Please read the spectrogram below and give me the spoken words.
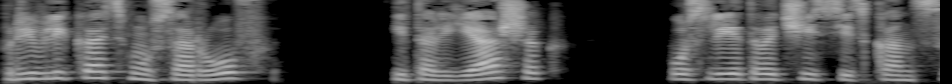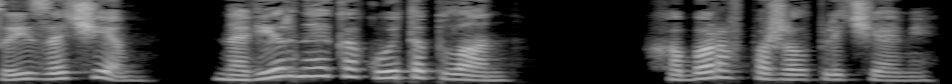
Привлекать мусоров, итальяшек, после этого чистить концы, зачем? Наверное, какой-то план. Хабаров пожал плечами.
